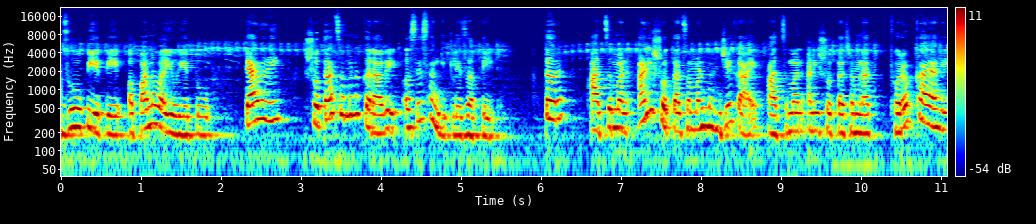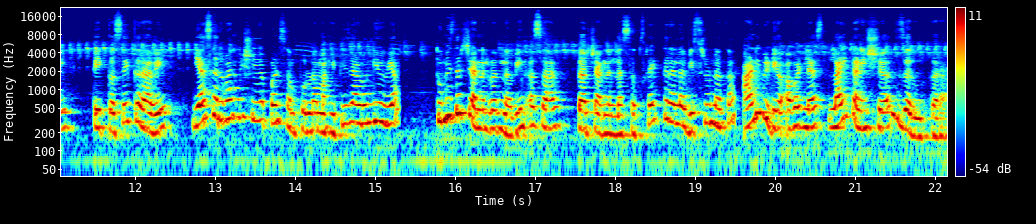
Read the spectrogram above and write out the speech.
झोप येते अपानवायू येतो. त्यावेळी श्रोताचमन करावे असे सांगितले जाते. तर आचमन आणि श्रोताचमन म्हणजे काय? आचमन आणि श्रोताचमनात फरक काय आहे? ते कसे करावे? या सर्वांविषयी आपण संपूर्ण माहिती जाणून घेऊया. तुम्ही जर चॅनलवर नवीन असाल तर चॅनलला सबस्क्राईब करायला विसरू नका आणि व्हिडिओ आवडल्यास लाईक आणि शेअर जरूर करा.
